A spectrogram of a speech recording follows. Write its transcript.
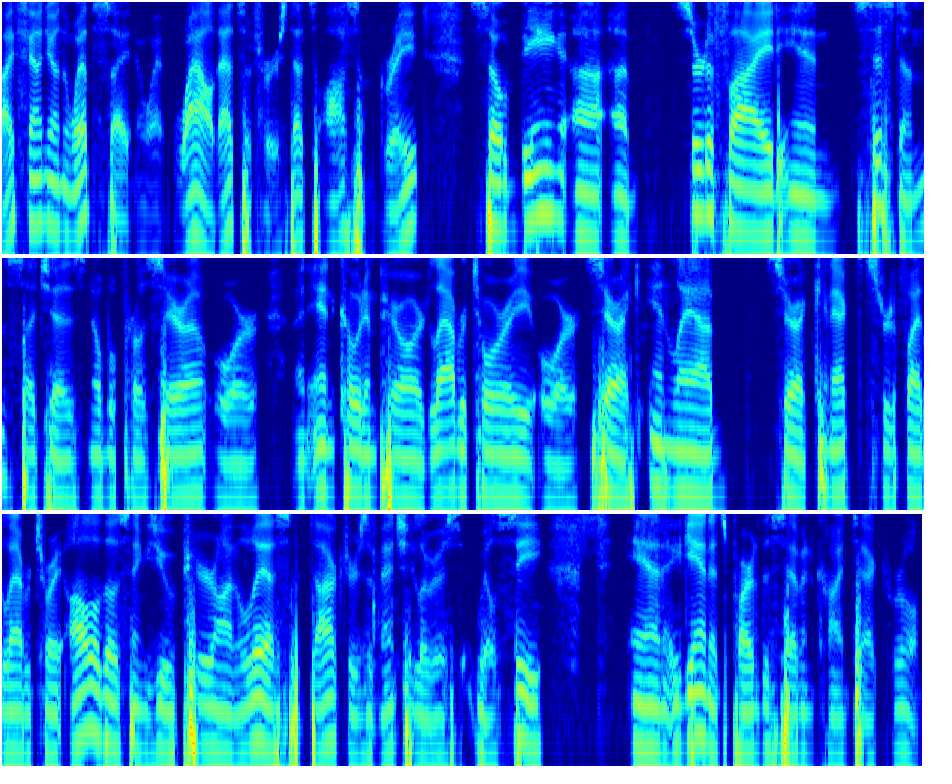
I found you on the website." And I went, "Wow, that's a first. That's awesome, great." So being a, a certified in systems such as Nobel Procera or an ENCODE empowered laboratory or CEREC InLab, CEREC Connect certified laboratory, all of those things you appear on lists that doctors eventually will see. And again, it's part of the seven contact rule.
